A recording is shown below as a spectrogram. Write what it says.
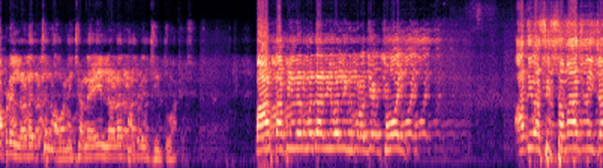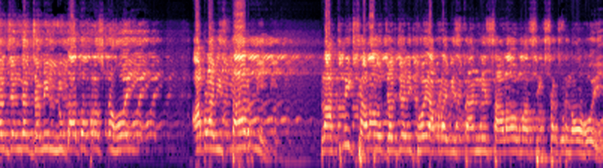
આપણે લડત ચલાવવાની છે અને એ લડત આપણે જીતવાની છે. પાર તાપી નર્મદા રિવલિંગ પ્રોજેક્ટ હોય, આદિવાસી સમાજની જળ જંગલ જમીન લૂંટાતો પ્રશ્ન હોય, આપણા વિસ્તારની પ્રાથમિક શાળાઓ જર્જરિત હોય, આપણા વિસ્તારની શાળાઓમાં શિક્ષકો ન હોય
